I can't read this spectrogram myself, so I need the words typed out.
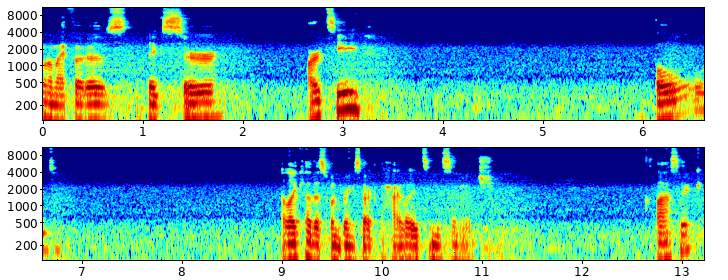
one of my photos. Big Sur artsy. Bold. I like how this one brings back the highlights in this image. Classic.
